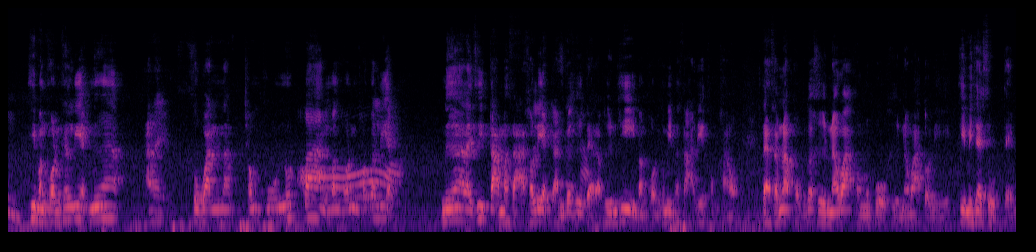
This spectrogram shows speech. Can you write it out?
ม ที่บางคนเขาเรียกเนื้ออะไรสุวรรณชมพูนุชบ้าง บางคนเขาก็เรียก เนื้ออะไรที่ตามภาษาเขาเรียกกันใช่ก็คือค่ะแต่ละพื้นที่บางคนก็มีภาษาเรียกของเขา แต่สำหรับผมก็คือนวะของหลวงปู่คือนวะตัวนี้ที่ไม่ใช่สูตรเต็ม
